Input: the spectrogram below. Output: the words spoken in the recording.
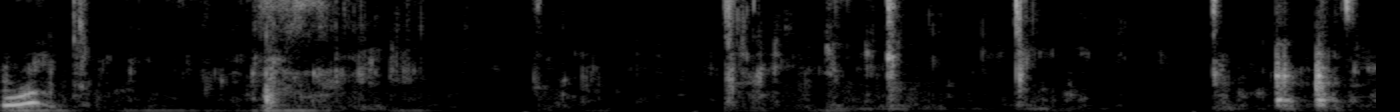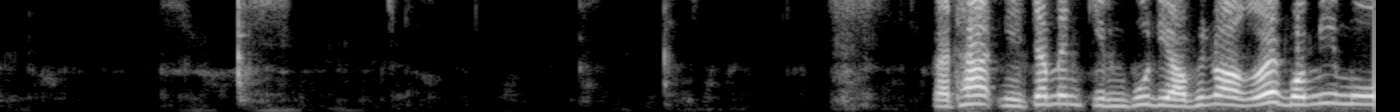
แต่ถ้านี่จะเป็นกินผู้เดียวพี่น้องเอ้ยบ่มีหมู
